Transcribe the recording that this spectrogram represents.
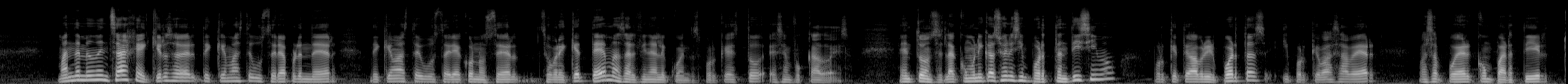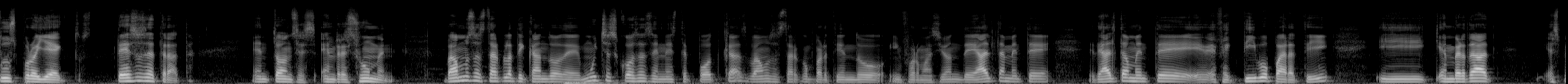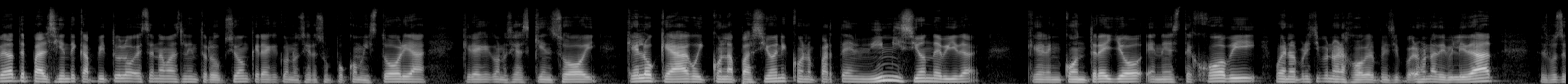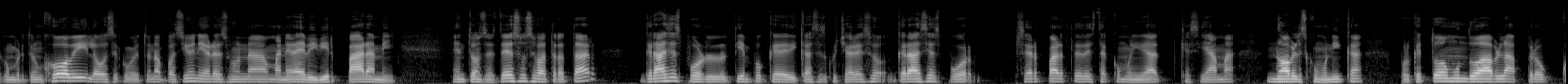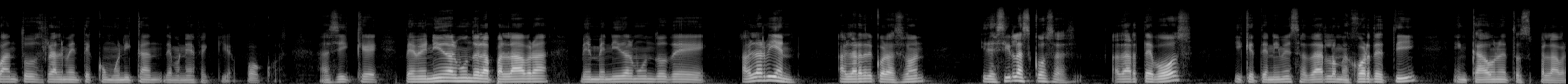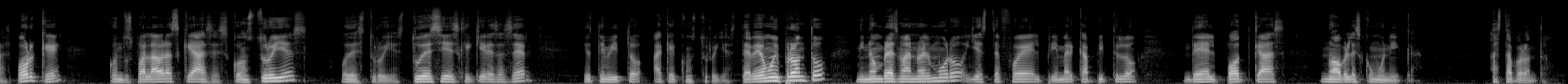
Mándame un mensaje, quiero saber de qué más te gustaría aprender, de qué más te gustaría conocer, sobre qué temas al final de cuentas, porque esto es enfocado a eso. Entonces, la comunicación es importantísimo porque te va a abrir puertas y porque vas a ver, vas a poder compartir tus proyectos. De eso se trata. Entonces, en resumen, vamos a estar platicando de muchas cosas en este podcast, vamos a estar compartiendo información de altamente, de altamente efectivo para ti y en verdad, espérate para el siguiente capítulo. Esta es nada más la introducción. Quería que conocieras un poco mi historia. Quería que conocieras quién soy, qué es lo que hago y con la pasión y con la parte de mi misión de vida que encontré yo en este hobby. Bueno, al principio no era hobby, al principio era una debilidad. Después se convirtió en un hobby, luego se convirtió en una pasión y ahora es una manera de vivir para mí. Entonces, de eso se va a tratar. Gracias por el tiempo que dedicaste a escuchar eso. Gracias por ser parte de esta comunidad que se llama No Hables Comunica, porque todo el mundo habla, pero ¿cuántos realmente comunican de manera efectiva? Pocos. Así que bienvenido al mundo de la palabra, bienvenido al mundo de hablar bien, hablar del corazón y decir las cosas, a darte voz y que te animes a dar lo mejor de ti en cada una de tus palabras. Porque con tus palabras, ¿qué haces? ¿Construyes o destruyes? Tú decides qué quieres hacer yo te invito a que construyas. Te veo muy pronto. Mi nombre es Manuel Muro y este fue el primer capítulo del podcast No Hables Comunica. Hasta pronto.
